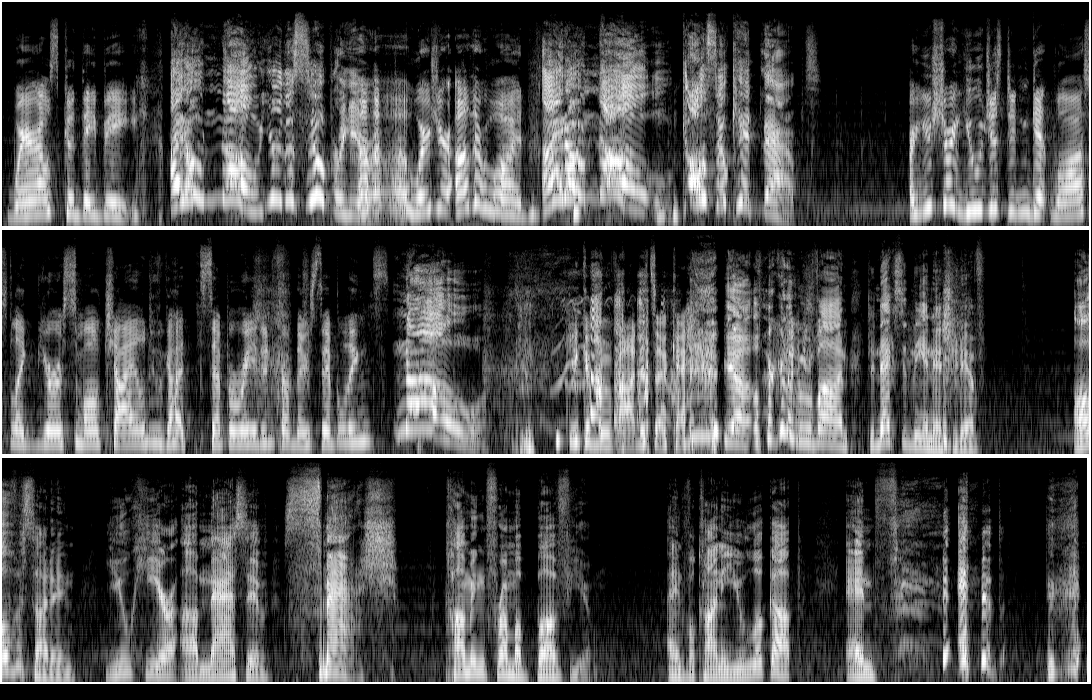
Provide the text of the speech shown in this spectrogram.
Where else could they be? I don't know. You're the superhero. Uh, where's your other one? I don't know. Also kidnapped. Are you sure you just didn't get lost like you're a small child who got separated from their siblings? No. You can move on. It's okay. Yeah, we're gonna move on to next in the initiative. All of a sudden, you hear a massive smash coming from above you. And Vulcani, you look up and, and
